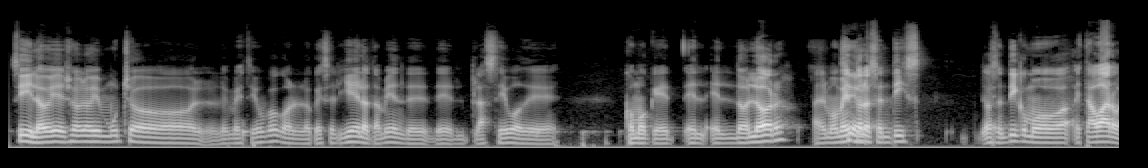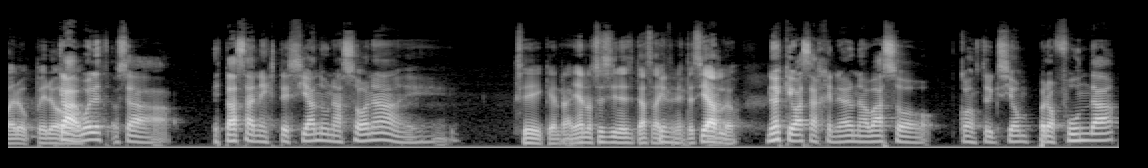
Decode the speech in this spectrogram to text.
Sí, lo vi, yo lo vi mucho, lo investigué un poco con lo que es el hielo también, de- del placebo de... Como que el, el dolor, al momento Sí. lo sentís, lo sentí como, está bárbaro, pero... Claro, vos o sea, estás anestesiando una zona. eh, Sí, que en realidad no sé si necesitas Tiene- anestesiarlo. no es que vas a generar una vasoconstricción profunda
